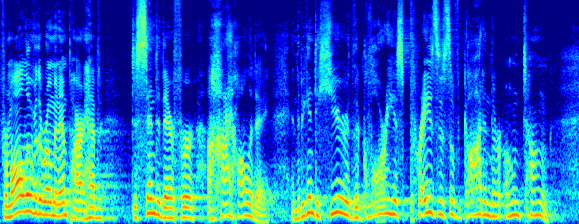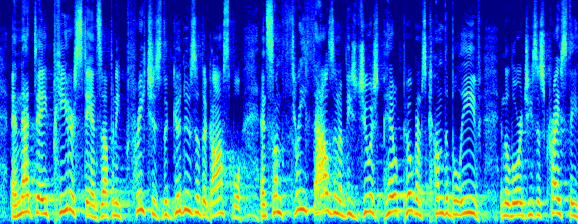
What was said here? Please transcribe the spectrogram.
from all over the Roman Empire have descended there for a high holiday. And they begin to hear the glorious praises of God in their own tongue. And that day, Peter stands up and he preaches the good news of the gospel. And some 3,000 of these Jewish pilgrims come to believe in the Lord Jesus Christ. They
